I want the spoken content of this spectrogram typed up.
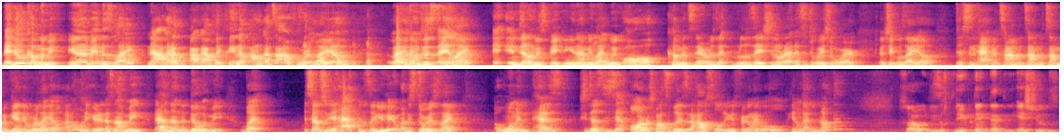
They do come to me. You know what I mean? It's like now I gotta I gotta play cleanup. I don't got time for it. Like yo, like I'm just saying like in, in generally speaking, you know what I mean? Like we've all come into that realization or that, that situation where a chick was like, "Yo, this didn't happen time and time and time again," and we're like, "Yo, I don't want to hear that. That's not me. That has nothing to do with me." But essentially, it happens. Like you hear about these stories, like a woman has she does she's had all the responsibilities of the household, and you're figuring like, "Whoa, he don't got to do nothing." So you, do you think that the issues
